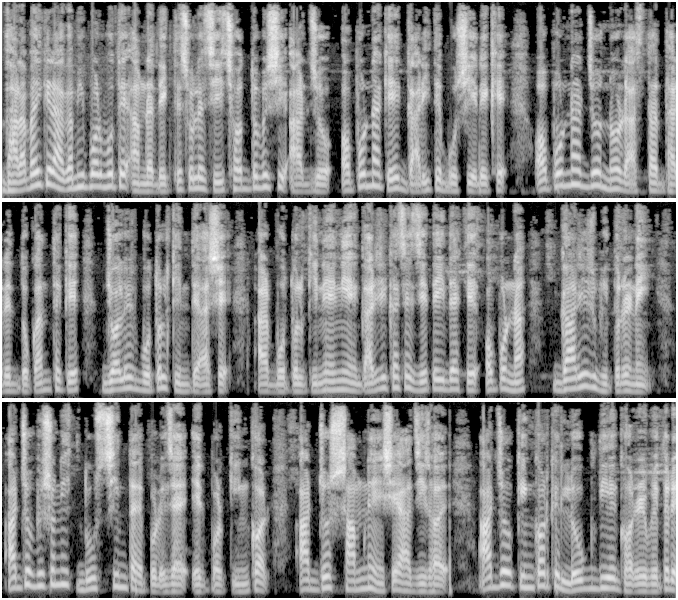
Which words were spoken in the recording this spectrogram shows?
ধারাবাহিকের আগামী পর্বতে আমরা দেখতে চলেছি ছদ্মবেশী আর্য অপর্ণাকে গাড়িতে বসিয়ে রেখে। অপর্ণার জন্য রাস্তার ধারের দোকান থেকে জলের বোতল কিনতে আসে। আর বোতল কিনে নিয়ে গাড়ির কাছে যেতেই দেখে অপর্ণা গাড়ির ভিতরে নেই। আর্য ভীষণই দুশ্চিন্তায় পড়ে যায়। এরপর কিঙ্কর আর্যর সামনে এসে হাজির হয়। আর্য কিঙ্করকে লোক দিয়ে ঘরের ভেতরে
